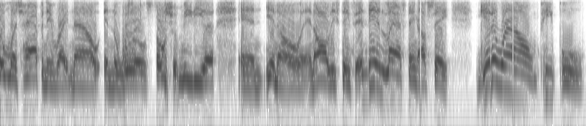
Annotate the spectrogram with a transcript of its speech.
so much happening right now in the world, social media and, you know, and all these things. And then last thing I'll say, get around people,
